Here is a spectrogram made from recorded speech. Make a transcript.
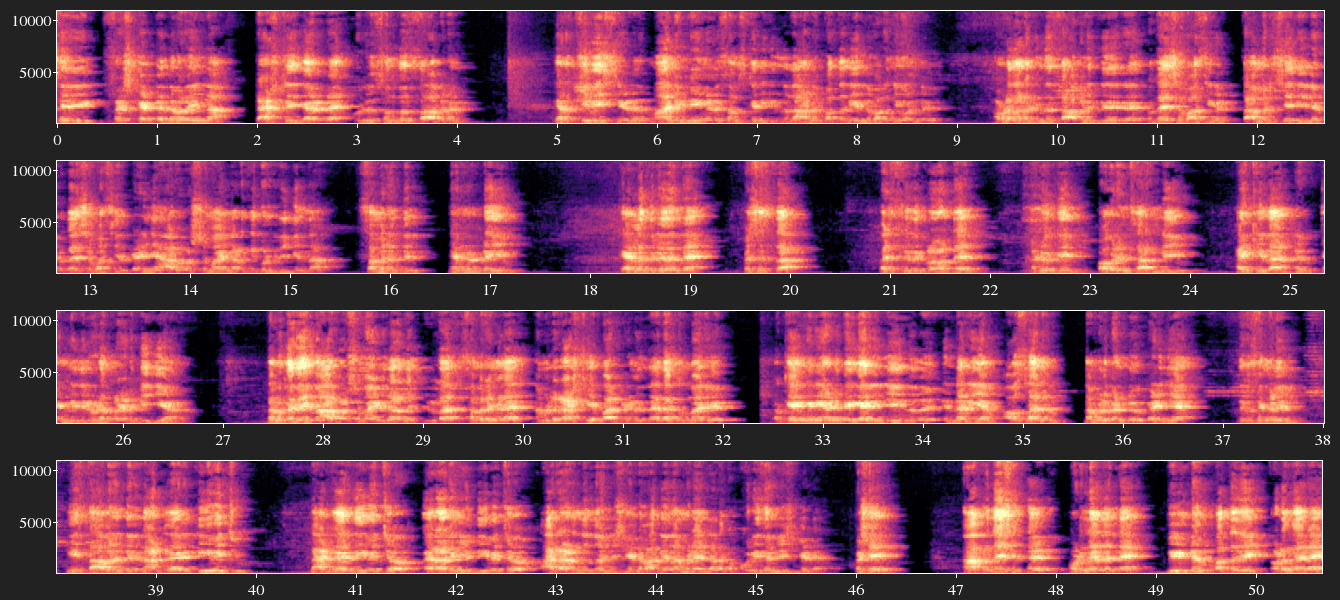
Thamarassery fresh cut എന്ന് പറയുന്ന രാഷ്ട്രീയക്കാരുടെ ഒരു സ്വന്തം സ്ഥാപനം. ഇറച്ചി വേസ്റ്റുകൾ മാലിന്യങ്ങൾ സംസ്കരിക്കുന്നതാണ് പദ്ധതി എന്ന് പറഞ്ഞുകൊണ്ട് അവിടെ നടക്കുന്ന സ്ഥാപനത്തിനെതിരെ പ്രദേശവാസികൾ താമരശ്ശേരിയിലെ പ്രദേശവാസികൾ കഴിഞ്ഞ ആറു വർഷമായി നടത്തിക്കൊണ്ടിരിക്കുന്ന സമരത്തിൽ ഞങ്ങളുടെയും കേരളത്തിലെ തന്നെ പ്രശസ്ത പരിസ്ഥിതി പ്രവർത്തകൻ അഡ്വക്കേറ്റ് പൗരൻ സാറിന്റെയും ഐക്യദാർഢ്യം ഞങ്ങൾ ഇതിലൂടെ പ്രകടിപ്പിക്കുകയാണ്. നമുക്കറിയാം ആറു വർഷമായിട്ട് നടന്നിട്ടുള്ള സമരങ്ങളെ നമ്മുടെ രാഷ്ട്രീയ പാർട്ടികളുടെ നേതാക്കന്മാര് ഒക്കെ എങ്ങനെയാണ് കൈകാര്യം ചെയ്യുന്നത് എന്നറിയാം. അവസാനം നമ്മൾ കണ്ടു കഴിഞ്ഞ ദിവസങ്ങളിൽ ഈ സ്ഥാപനത്തിൽ നാട്ടുകാർ തീ വെച്ചു. നാട്ടുകാർ തീ വെച്ചോ വേറെ ആരെങ്കിലും തീ വെച്ചോ ആരാണെന്നൊന്നും അന്വേഷിക്കേണ്ട ബാധ്യത നമ്മുടെ നടക്ക. പോലീസ് അന്വേഷിക്കട്ടെ. പക്ഷേ ആ പ്രദേശത്ത് ഉടനെ തന്നെ വീണ്ടും പദ്ധതി തുടങ്ങാന്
